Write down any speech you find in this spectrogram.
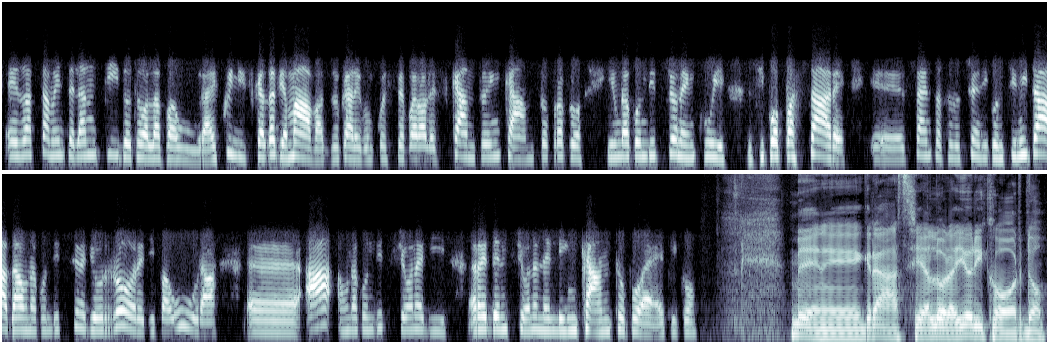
è esattamente l'antidoto alla paura e quindi Scaldati amava giocare con queste parole scanto e incanto proprio in una condizione in cui si può passare eh, senza soluzione di continuità da una condizione di orrore, di paura eh, a una condizione di redenzione nell'incanto poetico. Bene, grazie. Allora io ricordo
